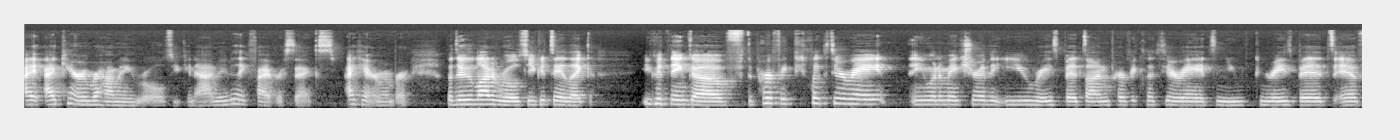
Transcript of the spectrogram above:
I, I can't remember how many rules you can add, maybe like five or six. I can't remember. But there's a lot of rules. So you could say like, you could think of the perfect click-through rate, and you want to make sure that you raise bids on perfect click-through rates, and you can raise bids if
